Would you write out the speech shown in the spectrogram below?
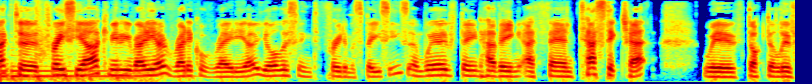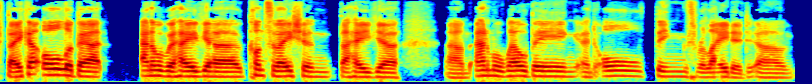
back to 3CR Community Radio, Radical Radio. You're listening to Freedom of Species, and we've been having a fantastic chat with Dr. Liv Baker, all about animal behaviour, conservation behaviour, um, animal well-being, and all things related um,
